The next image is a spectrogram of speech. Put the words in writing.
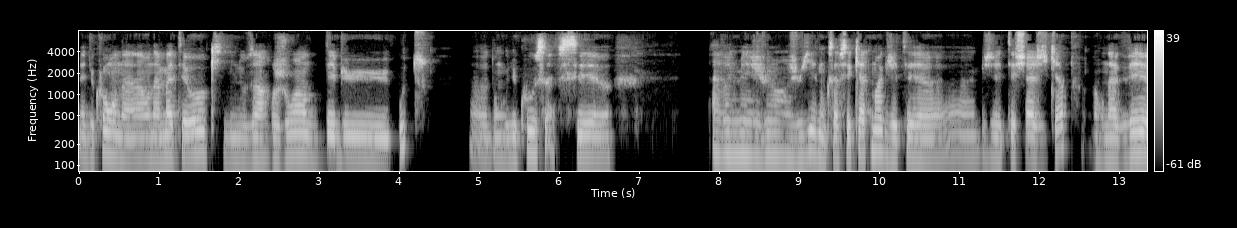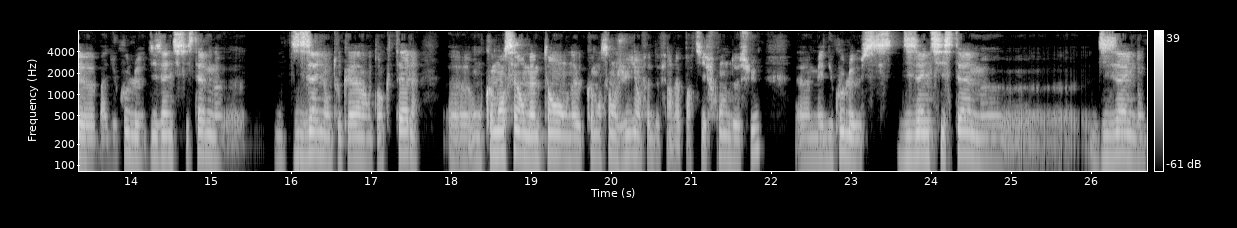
mais du coup, on a, on a Mathéo qui nous a rejoint début août, donc du coup, ça c'est euh, avril, mai, juin, juillet, donc ça fait quatre mois que j'étais euh, j'étais chez Agicap. On avait bah, du coup le design system, design en tout cas en tant que tel. on commençait en même temps, on a commencé en juillet en fait de faire la partie front dessus. mais du coup, le design system, design, donc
